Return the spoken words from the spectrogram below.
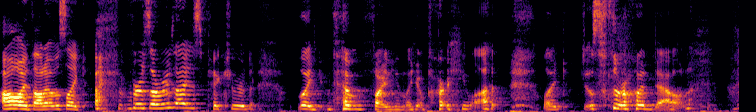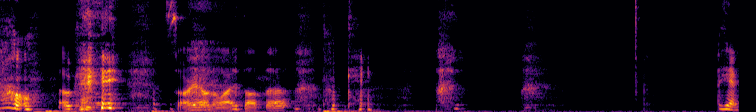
Oh, I thought it was like for some reason I just pictured like them fighting in, like a parking lot, like just throwing down. No. Okay. Sorry, I don't know why I thought that. Okay. Okay,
